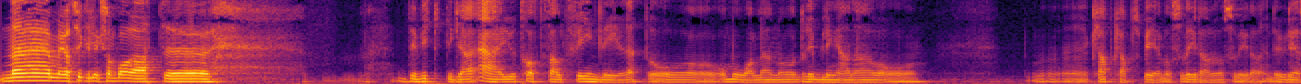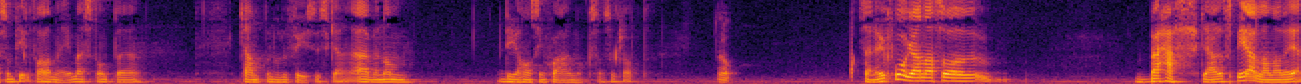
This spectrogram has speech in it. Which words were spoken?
Nej, men jag tycker liksom bara att uh, det viktiga är ju trots allt finliret och, och målen och dribblingarna och uh, klapp-klappspel och så vidare och så vidare. Det är ju det som tilltalar mig mest och inte kampen och det fysiska. Även om det har sin charm också såklart. Ja. Sen är ju frågan alltså behärskar spelarna det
